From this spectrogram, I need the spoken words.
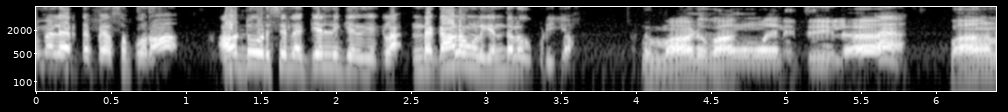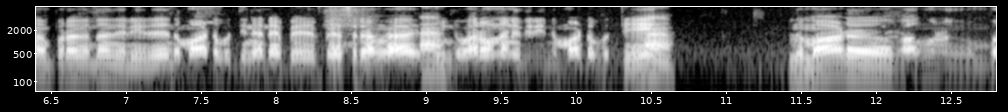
மேல யார்கிட்ட பேச போறோம். அவர்கிட்ட ஒரு சில கேள்வி கேட்கலாம். இந்த காலம் உங்களுக்கு எந்த அளவுக்கு பிடிக்கும்? இந்த மாடு வாங்கும் போது எனக்கு தெரியல. வாங்கின பிறகுதான் தெரியுது இந்த மாட்டை பத்தி நிறைய பேர் பேசுறாங்க. நீங்க வரவும் தானே தெரியும் இந்த மாட்டை பத்தி. இந்த மாடை எனக்கு ரொம்ப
